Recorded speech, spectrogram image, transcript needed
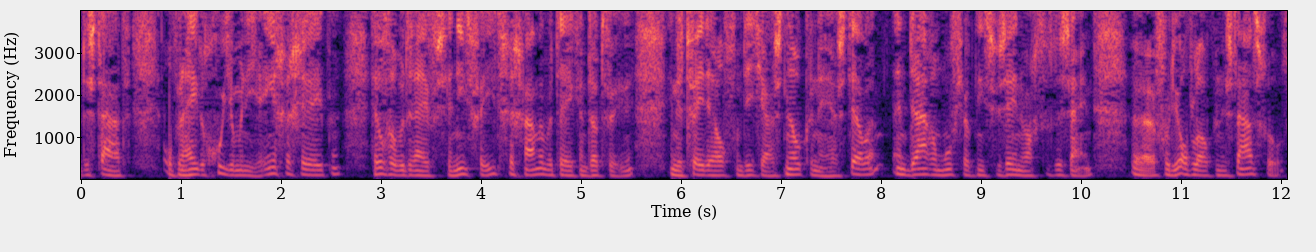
de staat op een hele goede manier ingegrepen. Heel veel bedrijven zijn niet failliet gegaan. Dat betekent dat we in de tweede helft van dit jaar snel kunnen herstellen. En daarom hoef je ook niet zo zenuwachtig te zijn voor die oplopende staatsschuld.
